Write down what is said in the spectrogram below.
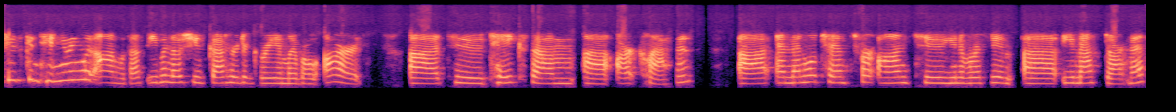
she's continuing with, on with us, even though she's got her degree in liberal arts, uh, to take some uh, art classes, uh, and then we'll transfer on to University of uh, UMass Dartmouth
